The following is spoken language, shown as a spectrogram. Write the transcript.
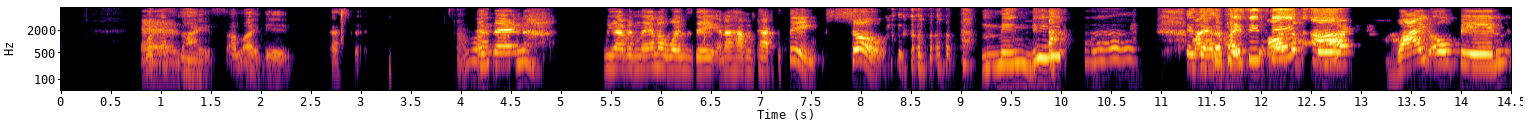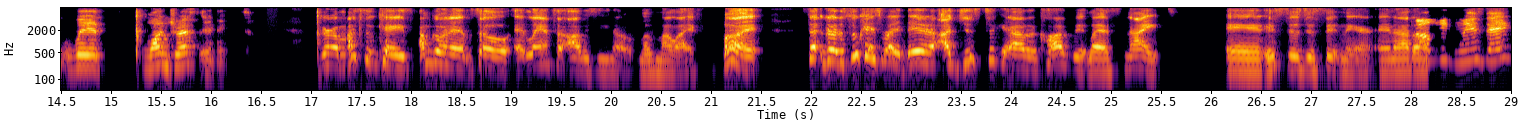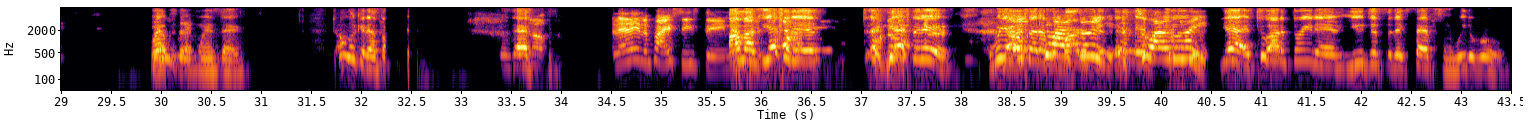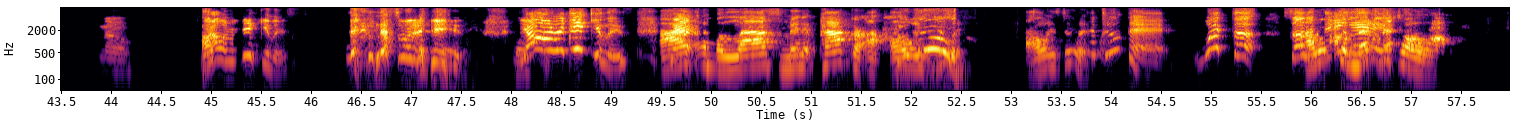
Well, that's nice. I like it. that's good. All right. And then we have Atlanta Wednesday and I haven't packed a thing. So Me neither. Is that a suitcase Pisces thing? the Huh? floor, wide open with one dress in it. Girl, my suitcase, I'm going to, so Atlanta, obviously, you know, love my life. But, that, girl, the suitcase right there, I just took it out of the closet last night and it's still just sitting there. And I don't, Only Wednesday. Yep, Wednesday. Wednesday. Don't look at us like that. 'Cause That, So that ain't a Pisces thing. I'm That's a, yes, it is. yes, it is. We No, always it's set up two a out barter three. system. It's two out of three. Yeah, it's two out of three. Then you just an exception. We the rule. No. I'm- Y'all are ridiculous. That's what it is. Y'all are ridiculous. I am a last minute packer. I always too. do it. I always do it. To do that. What the? So I the went to thing is, Mexico.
